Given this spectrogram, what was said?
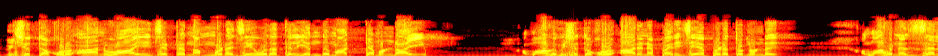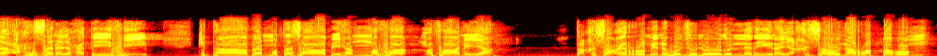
വിശുദ്ധ ഖുർആൻ വായിച്ചിട്ട് നമ്മുടെ ജീവിതത്തിൽ എന്ത് മാറ്റമുണ്ടായി? അള്ളാഹു വിശുദ്ധ ഖുർആാനിനെ പരിചയപ്പെടുത്തുന്നുണ്ട്. അള്ളാഹു അഹ്സനൽ ഹദീസി മസാനിയ മിൻഹു റബ്ബഹും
